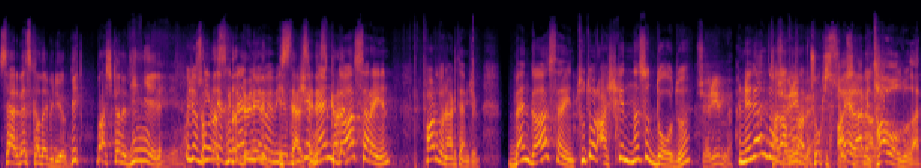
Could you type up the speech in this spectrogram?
Serbest kalabiliyor. Bir başkanı dinleyelim. Hocam bir Sonrasında dakika ben dönelim bilemem. Bir şey, isterseniz. ben Karabük- Galatasaray'ın pardon Ertem'ciğim. Ben Galatasaray'ın Tudor aşkı nasıl doğdu? Söyleyeyim mi? Neden doğdu? Taraftar Söyleyeyim mi? çok istiyor Hayır abi abi. tav oldular.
